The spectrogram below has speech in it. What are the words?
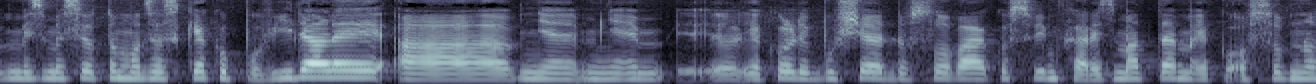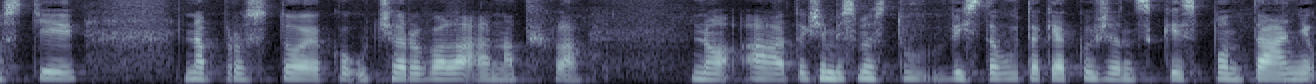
my jsme si o tom moc hezky jako povídali a mě, mě jako Libuše doslova jako svým charizmatem, jako osobnosti naprosto jako učarovala a nadchla. No a takže my jsme tu výstavu tak jako žensky spontánně,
